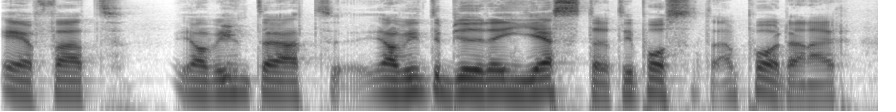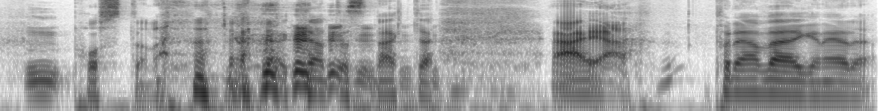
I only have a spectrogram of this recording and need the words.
är för att jag vill inte, att, jag vill inte bjuda in gäster till posten, podden här. Mm. Posten. jag kan inte snacka. Ja, ja, på den vägen är det.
